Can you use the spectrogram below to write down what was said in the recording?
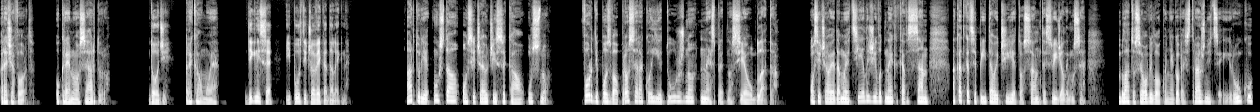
Reče Ford. Okrenuo se Arturu. Dođi, Rekao mu je. digni se i pusti čovjeka da legne. Artur je ustao osjećajući se kao u snu. Ford je pozvao prosera koji je tužno, nespretno sjeo u blato. Osjećao je da mu je cijeli život nekakav san, a kad kad se pitao i čiji je to san, te sviđali mu se. Blato se ovilo oko njegove stražnjice i ruku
